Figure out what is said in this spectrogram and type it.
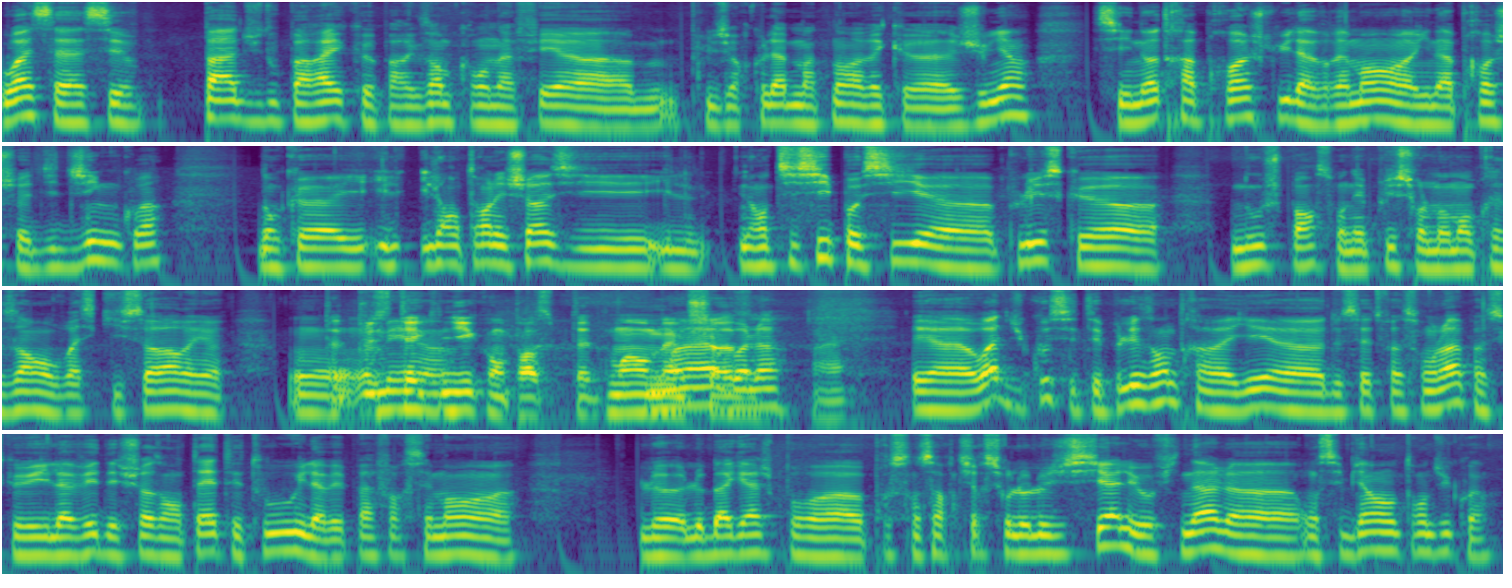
ouais, c'est pas du tout pareil que par exemple quand on a fait euh, plusieurs collabs maintenant avec euh, Julien. C'est une autre approche. Lui, il a vraiment une approche DJing quoi. Donc il, il entend les choses, il, il- il anticipe aussi plus que nous, je pense. On est plus sur le moment présent, on voit ce qui sort et on, Peut-être plus met, technique, on pense peut-être moins aux mêmes ouais, choses. Voilà. Ouais. Et euh, ouais, du coup, c'était plaisant de travailler euh, de cette façon-là parce qu'il avait des choses en tête et tout. Il avait pas forcément euh, le, le bagage pour, euh, pour s'en sortir sur le logiciel. Et au final, euh, on s'est bien entendu, quoi.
